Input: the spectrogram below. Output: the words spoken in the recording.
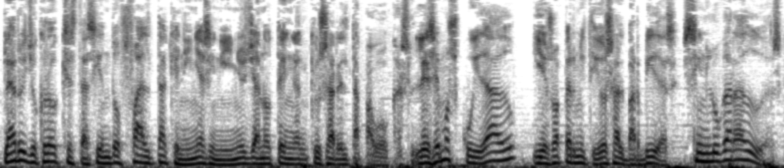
Claro, yo creo que está haciendo falta que niñas y niños ya no tengan que usar el tapabocas. Les hemos cuidado y eso ha permitido salvar vidas, sin lugar a dudas,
